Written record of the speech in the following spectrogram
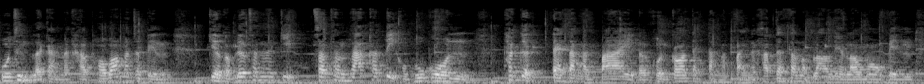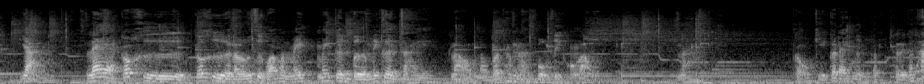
พูดถึงแล้วกันนะครับเพราะว่ามันจะเป็นเกี่ยวกับเรื่องทัศนคติทัศนคติของผู้คน ถ้าเกิดแตกต่างกันไปแต่คนก็แตกต่างกันไปนะครับ แต่สำหรับเราเนี่ยเรามองเป็นอย่างแรกก็คือก็คือเรารู้สึกว่ามันไม่ไม่เกินเบอร์ไม่เกินใจเรา เราก็ทำงานปกติของเรานะก็โอเคก็ได้เงินก็เลยก็ท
